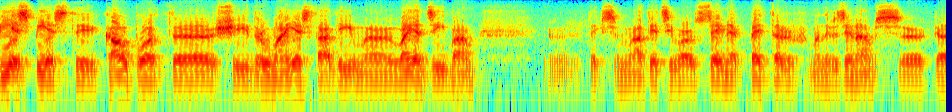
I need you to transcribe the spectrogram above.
piespiesti kalpot eh, šī drūmā iestādījuma vajadzībām. Teiksim, attiecībā uz Zeinieku Peteru man ir zināms, ka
